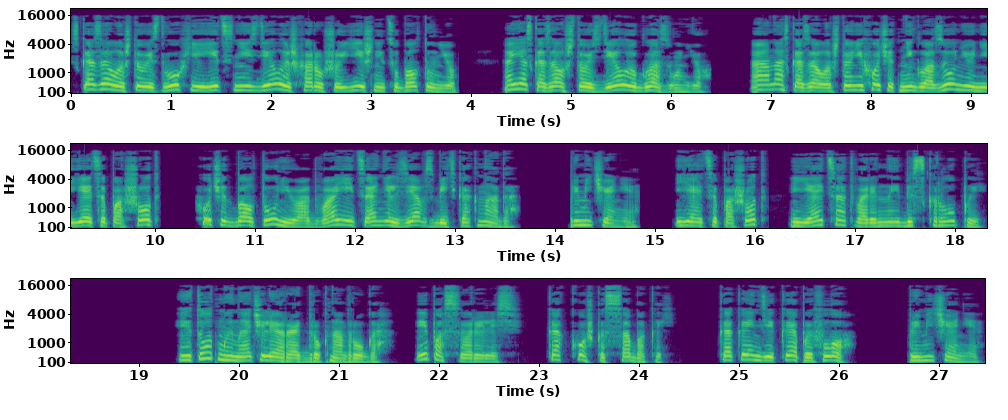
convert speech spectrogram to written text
Сказала, что из двух яиц не сделаешь хорошую яичницу-болтунью, а я сказал, что сделаю глазунью. А она сказала, что не хочет ни глазунью, ни яйца пашот, хочет болтунью, а два яйца нельзя взбить как надо. Примечание. Яйца пашот – яйца, отваренные без скорлупы. И тут мы начали орать друг на друга. И поссорились, как кошка с собакой. Как Энди, Кэп и Фло. Примечание.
